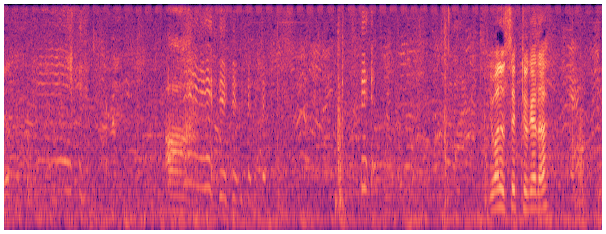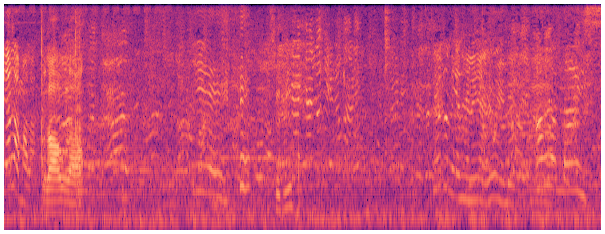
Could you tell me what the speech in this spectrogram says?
yeah. Ah. you want to sit together? သူများလာ city. Oh, nice.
